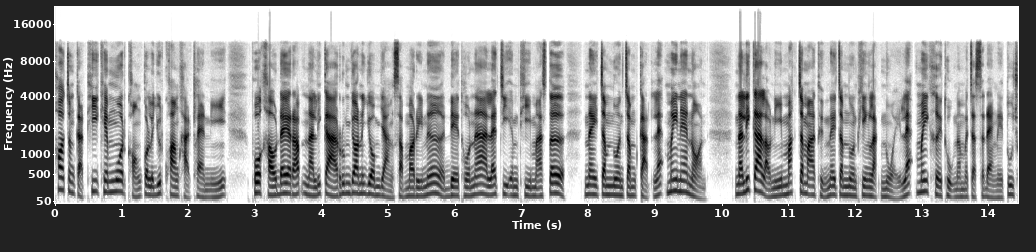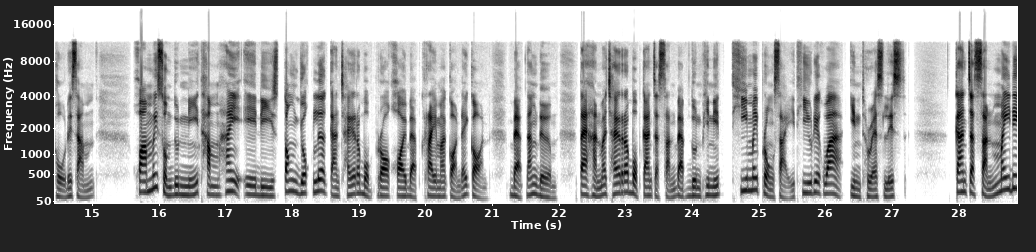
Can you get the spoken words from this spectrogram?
ข้อจำกัดที่เข้มงวดของกลยุทธ์ความขาดแคลนนี้ พวกเขาได้รับนาฬิการุ่นยอดนิยมอย่าง Submariner, Daytona และ GMT Master ในจำนวนจำกัดและไม่แน่นอน นาฬิกาเหล่านี้มักจะมาถึงในจำนวนเพียงหลักหน่วย และไม่เคยถูกนำมาจัดแสดงในตู้โชว์ด้วยซ้ำความไม่สมดุลนี้ทำให้ AD ต้องยกเลิกการใช้ระบบรอคอยแบบใครมาก่อนได้ก่อน แบบดั้งเดิม แต่หันมาใช้ระบบการจัดสรรแบบดุลพินิษที่ไม่โปร่งใสที่เรียกว่า interest list การจัดสรรไม่ได้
